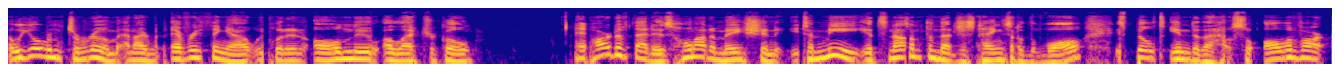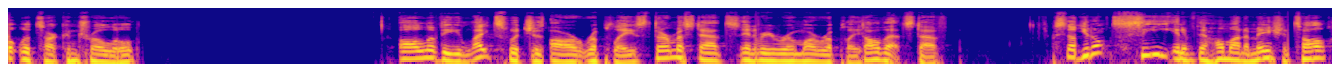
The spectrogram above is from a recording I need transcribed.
We go room to room, and I rip everything out. We put in all new electrical. And part of that is home automation. To me, it's not something that just hangs out of the wall. It's built into the house. So all of our outlets are controllable all of the light switches are replaced, thermostats in every room are replaced, all that stuff. So you don't see any of the home automation. It's all,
